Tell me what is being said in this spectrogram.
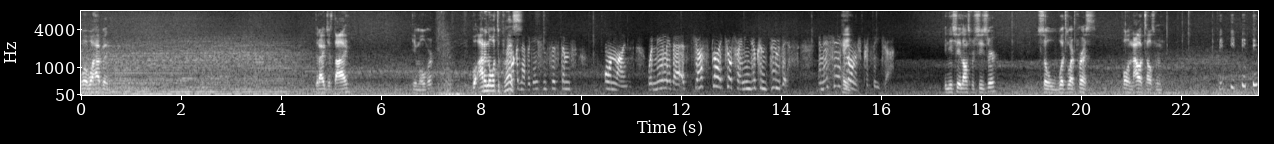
What, what happened? Did I just die? Game over? Well, I don't know what to press. Rocket navigation systems online. We're nearly there. It's just like your training. You can do this. Initiate Hey. launch procedure. Initiate launch procedure. So what do I press? Oh, now it tells me. Beep, beep, beep, beep.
